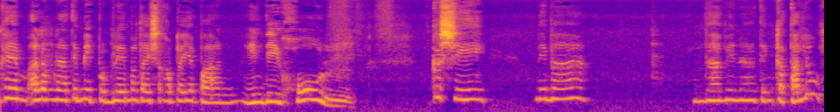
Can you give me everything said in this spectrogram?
kaya alam natin may problema tayo sa kapayapaan, hindi whole. Kasi, di ba, ang dami nating katalo.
